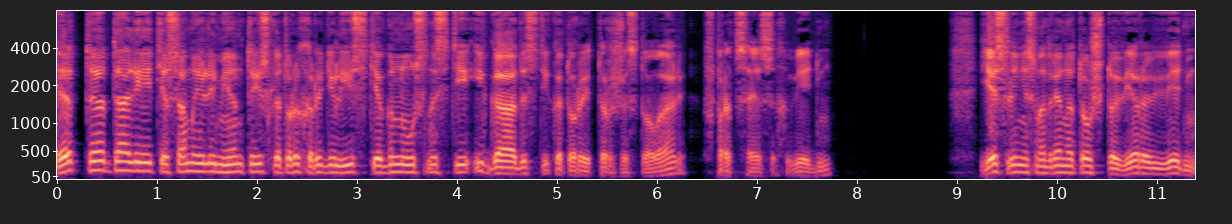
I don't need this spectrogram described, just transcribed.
Это далее те самые элементы, из которых родились те гнусности и гадости, которые торжествовали в процессах ведьм. Если, несмотря на то, что вера в ведьм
